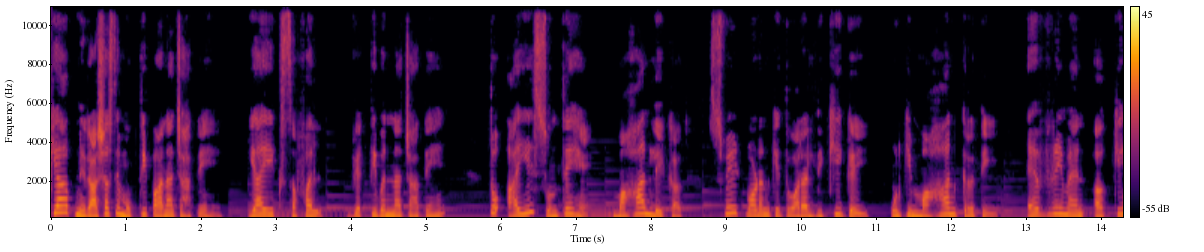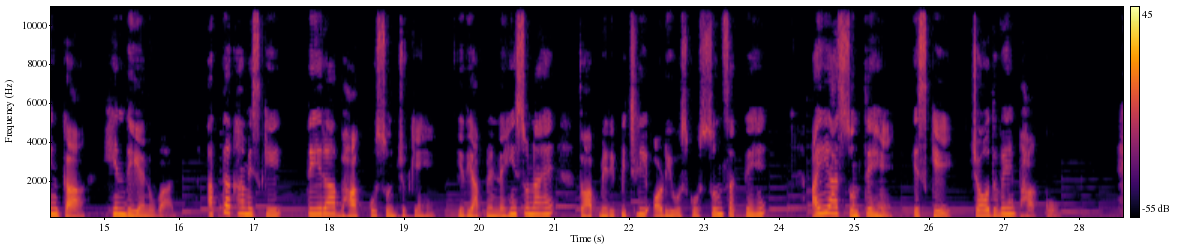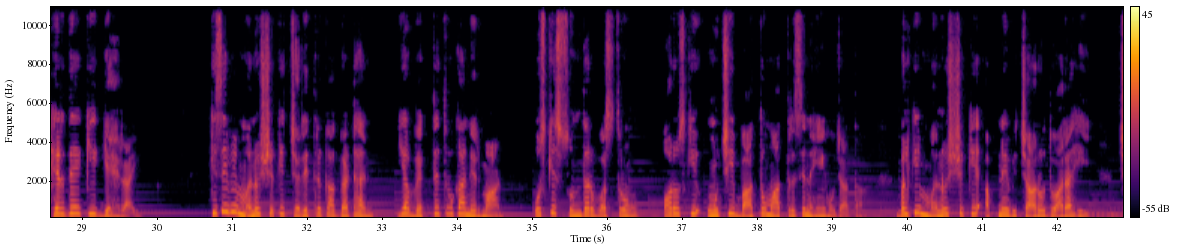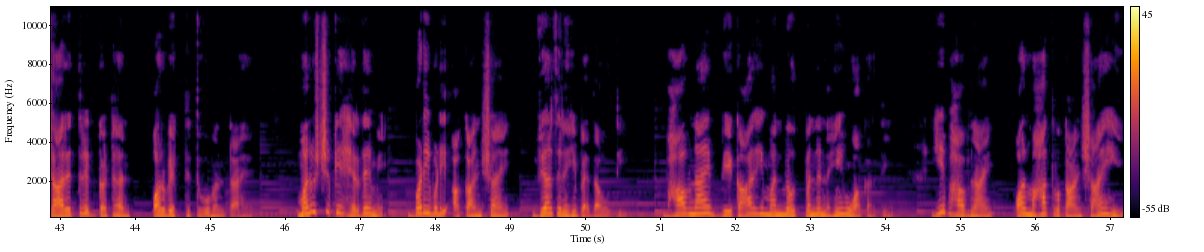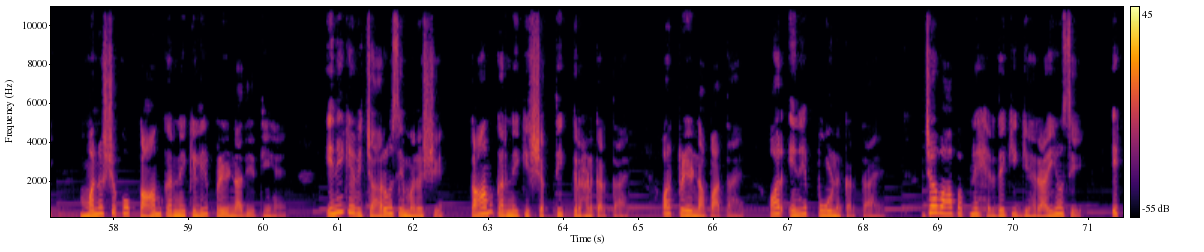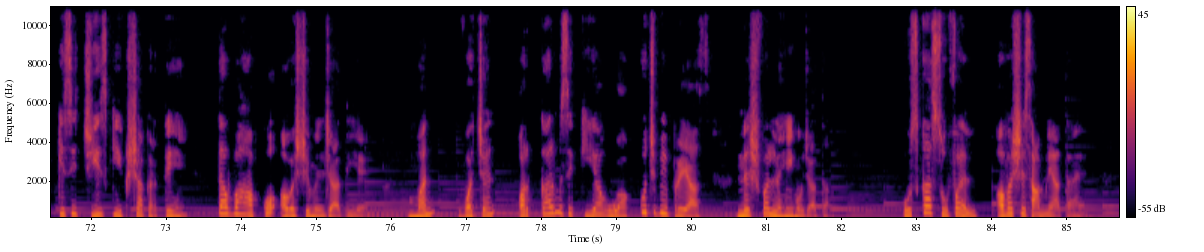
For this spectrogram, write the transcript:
क्या आप निराशा से मुक्ति पाना चाहते हैं या एक सफल व्यक्ति बनना चाहते हैं? तो आइए सुनते हैं महान लेखक स्वेट मॉडर्न के द्वारा लिखी गई उनकी महान कृति, एवरी मैन अ किंग का हिंदी अनुवाद। अब तक हम इसके तेरह भाग को सुन चुके हैं। यदि आपने नहीं सुना है तो आप मेरी पिछली ऑडियोज को सुन सकते हैं। आइए आज सुनते हैं इसके चौदहवें भाग को। हृदय की गहराई किसी भी मनुष्य के चरित्र का गठन या व्यक्तित्व का निर्माण उसके सुंदर वस्त्रों और उसकी ऊँची बातों मात्र से नहीं हो जाता, बल्कि मनुष्य के अपने विचारों द्वारा ही चारित्रिक गठन और व्यक्तित्व बनता है। मनुष्य के हृदय में बड़ी बड़ी आकांक्षाएँ व्यर्थ नहीं पैदा होती। भावनाएँ बेकार ही मन में उत्पन्न नहीं हुआ करती। ये भावनाएँ और महत्वाकांक्षाएँ ही मनुष्य को काम करने के लिए प्रेरणा देती हैं। इन्हीं के विचारों से मनुष्य काम करने की शक्ति ग्रहण करता है और प्रेरणा पाता है और इन्हें पूर्ण करता है। जब आप अपने हृदय की गहराइयों से एक किसी चीज़ की इच्छा करते हैं, तब वह आपको अवश्य मिल जाती है। मन, वचन और कर्म से किया हुआ कुछ भी प्रयास निष्फल नहीं हो जाता। उसका सुफल अवश्य सामने आता है।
